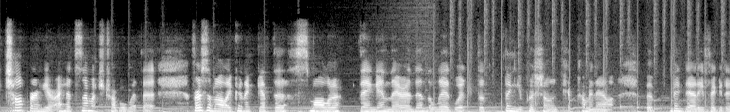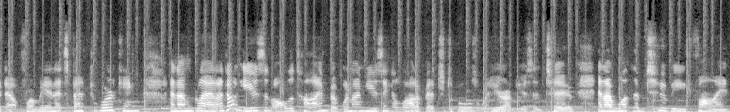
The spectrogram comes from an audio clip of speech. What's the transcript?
chopper here. I had so much trouble with it. First of all, I couldn't get the smaller thing in there and then the lid with the thing you push on kept coming out. But Big Daddy figured it out for me and it's back to working. And I'm glad. I don't use it all the time but when I'm using a lot of vegetables or here I'm using two and I want them to be fine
